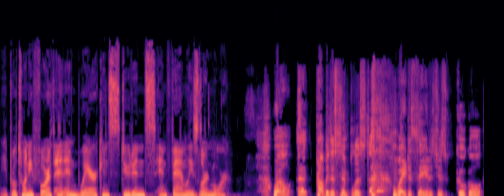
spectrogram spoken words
April 24th, and and where can students and families learn more? Well, uh, probably the simplest way to say it is just Google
